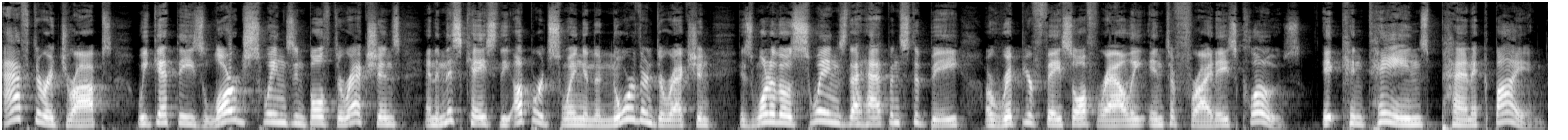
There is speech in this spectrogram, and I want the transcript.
after it drops, we get these large swings in both directions. And in this case, the upward swing in the northern direction is one of those swings that happens to be a rip your face off rally into Friday's close. It contains panic buying.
